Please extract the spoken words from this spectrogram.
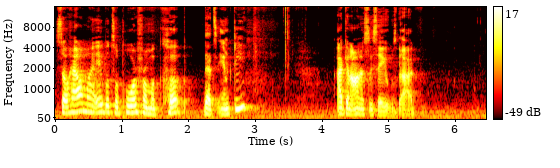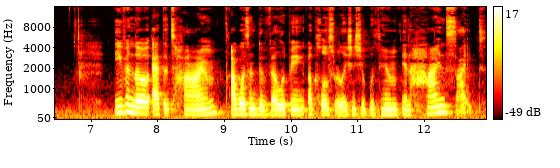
So, how am I able to pour from a cup that's empty? I can honestly say it was God. Even though at the time I wasn't developing a close relationship with Him, in hindsight,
